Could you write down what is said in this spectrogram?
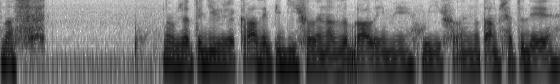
Нас Ну, вже тоді вже крази під'їхали, нас забрали і ми уїхали. Ну там ще туди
